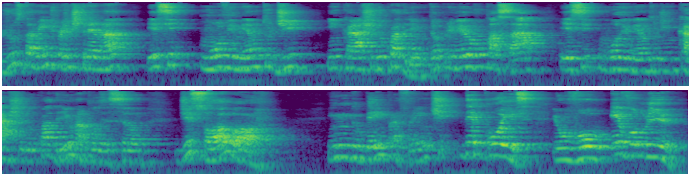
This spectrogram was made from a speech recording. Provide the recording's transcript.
justamente para a gente treinar esse movimento de encaixe do quadril. Então primeiro eu vou passar esse movimento de encaixe do quadril na posição de solo, ó, indo bem para frente. Depois eu vou evoluir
